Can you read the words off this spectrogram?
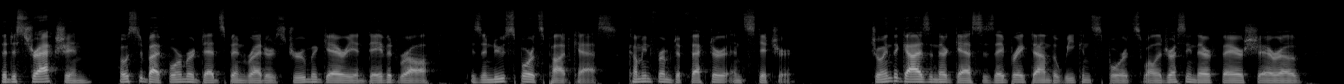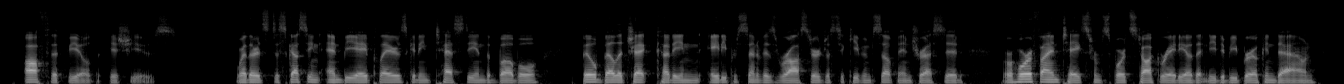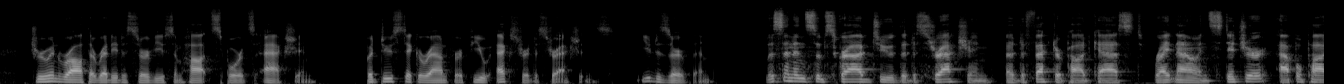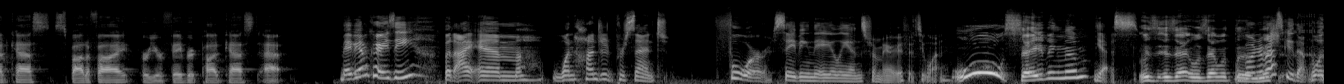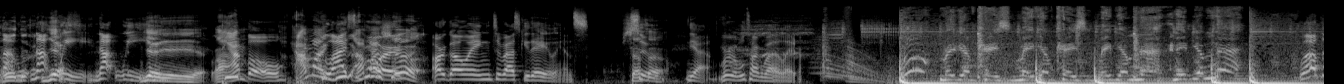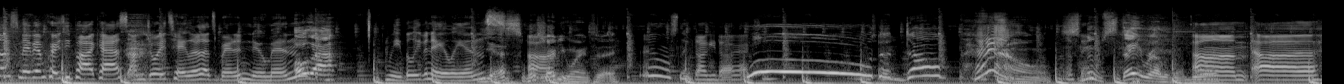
The Distraction, hosted by former Deadspin writers Drew McGarry and David Roth, is a new sports podcast coming from Defector and Stitcher. Join the guys and their guests as they break down the week in sports while addressing their fair share of off the field issues. Whether it's discussing NBA players getting testy in the bubble, Bill Belichick cutting 80% of his roster just to keep himself interested, or horrifying takes from sports talk radio that need to be broken down, Drew and Roth are ready to serve you some hot sports action. But do stick around for a few extra distractions. You deserve them. Listen and subscribe to The Distraction, a Defector podcast, right now in Stitcher, Apple Podcasts, Spotify, or your favorite podcast app. Maybe I'm crazy, but I am 100% for saving the aliens from Area 51. Ooh, saving them? Yes. Was, is that was that what the We're going to mission- rescue them. Well, not, the- not yes. we, not we. Yeah, yeah, yeah. yeah. I'm- People I might who I do- I might support show up. are going to rescue the aliens. Shouts soon. out. Yeah, we're, we'll talk about it later. Maybe I'm crazy, maybe I'm crazy, maybe I'm not, maybe I'm not. Welcome to Maybe I'm Crazy podcast. I'm Joy Taylor. That's Brandon Newman. Hola. We believe in aliens. Yes. What shirt are you wearing today? A little Snoop Doggy Dogg action. Woo! The dog pound. Snoop, stay relevant, boy. Um, uh,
